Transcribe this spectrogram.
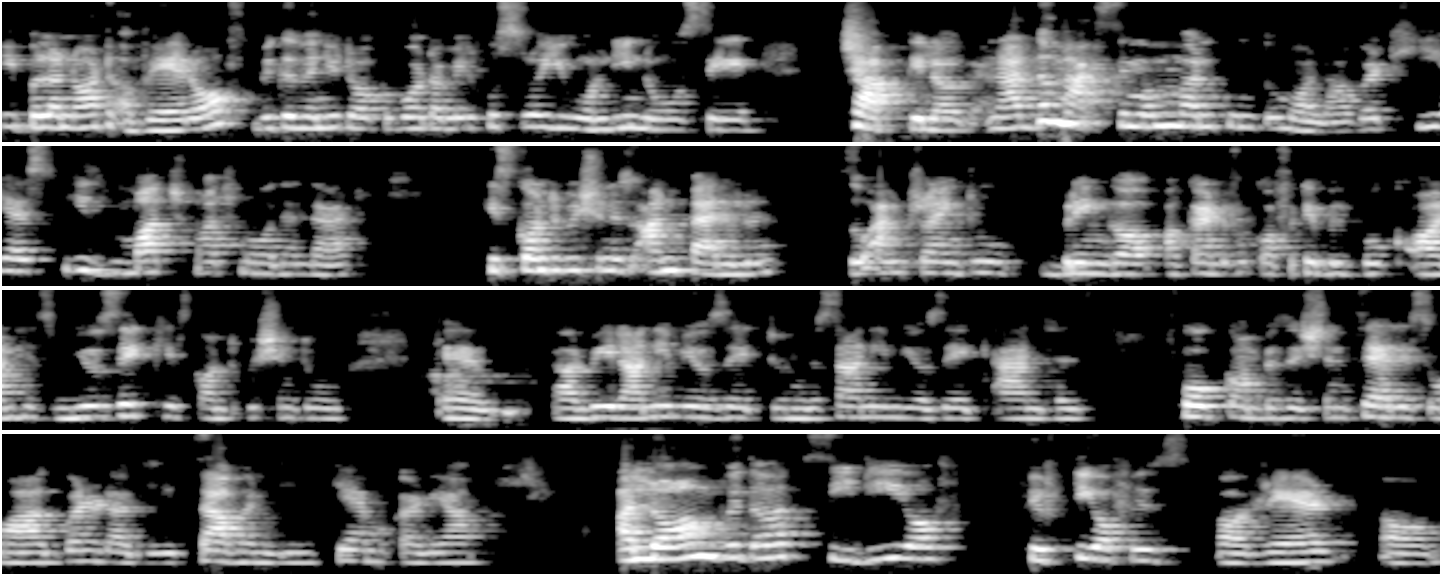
people are not aware of because when you talk about Amir Khusro, you only know, say, Chap Tilak and at the maximum Mankuntu Mola, but he has he's much, much more than that. His contribution is unparalleled. So I'm trying to bring a, a kind of a coffee table book on his music, his contribution to um, Irani music, to Hindustani music, and his folk composition, Sehre Suhag, Banada Geet, Savan Geet, along with a CD of 50 of his uh, rare uh,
